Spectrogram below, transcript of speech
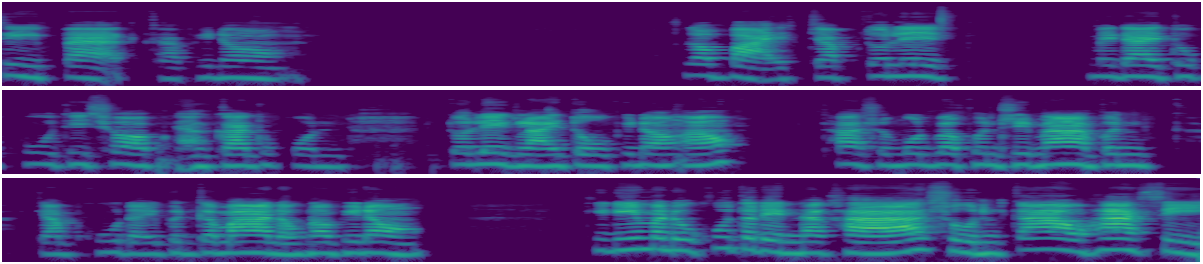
สี่แปดค่ะพี่น้องรอบบ่ายจับตัวเลขไม่ได้ทุกคู่ที่ชอบนะคะทุกคนตัวเลขหลายตัวพี่น้องเอาถ้าสมมติว่าเพิ่นสิมาเพิ่นจับคู่ใดเพิ่นก็มาดอกเนาะพี่น้อง ทีนี้มาดูคู่ตัวเด่นนะคะศูนย์เก้าห้าสี่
